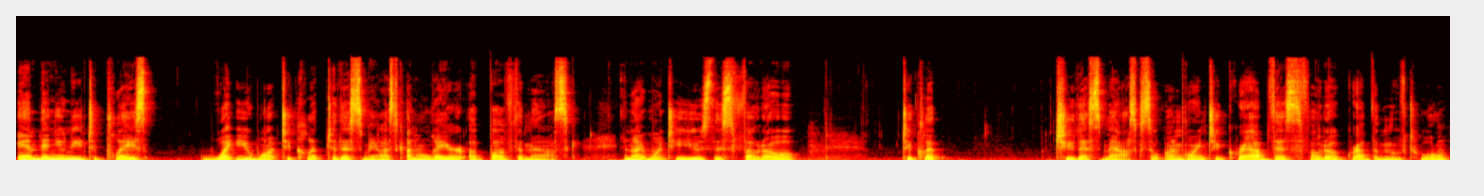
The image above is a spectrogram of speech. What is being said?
And then you need to place what you want to clip to this mask on a layer above the mask. And I want to use this photo to clip to this mask. So I'm going to grab this photo, grab the move tool,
